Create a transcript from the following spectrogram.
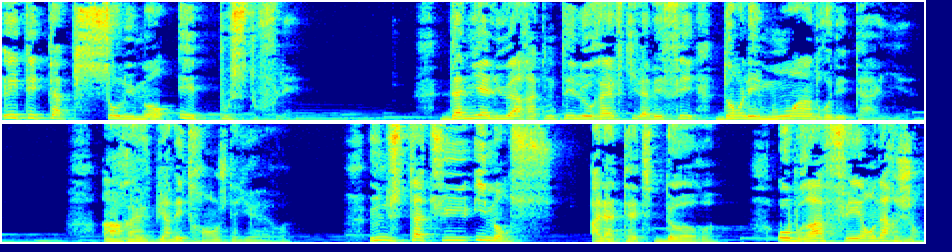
était absolument époustouflé. Daniel lui a raconté le rêve qu'il avait fait dans les moindres détails. Un rêve bien étrange d'ailleurs. Une statue immense, à la tête d'or, aux bras faits en argent,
